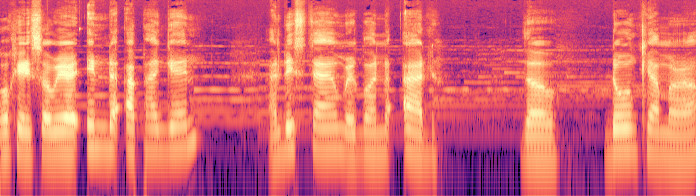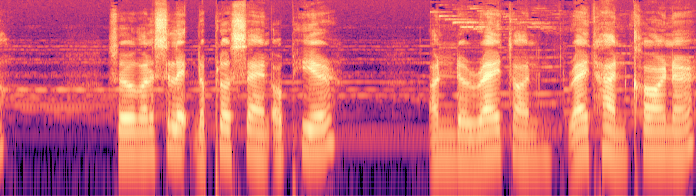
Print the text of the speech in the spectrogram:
okay so we are in the app again and this time we're going to add the dome camera. So we're going to select the plus sign up here on the right on right hand corner.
